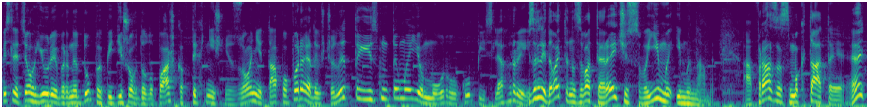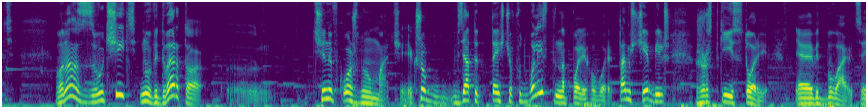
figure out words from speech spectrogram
Після цього Юрій Вернедуб підійшов до Лупашка в технічній зоні та попередив, що не тиснутиме йому руку після гри. Взагалі, давайте називати речі своїми іменами. А фраза смоктати геть, вона звучить ну відверто. Е, чи не в кожному матчі. Якщо взяти те, що футболісти на полі говорять, там ще більш жорсткі історії е, відбуваються.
